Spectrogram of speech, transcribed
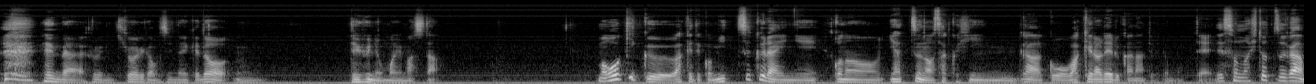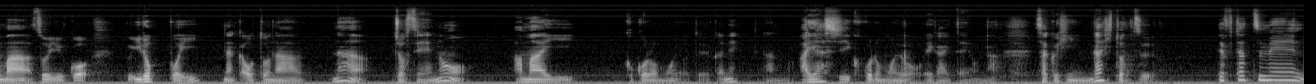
変な風に聞こえるかもしれないけど、うん、っていう風に思いました。まあ、大きく分けてこう3つくらいにこの8つの作品がこう分けられるかなというふうに思って、で、その1つがまあそういうこう色っぽいなんか大人な女性の甘い心模様というかね、あの怪しい心模様を描いたような作品が1つ。で、二つ目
